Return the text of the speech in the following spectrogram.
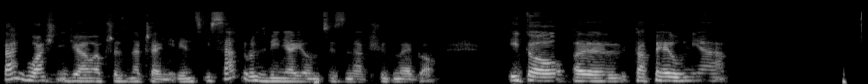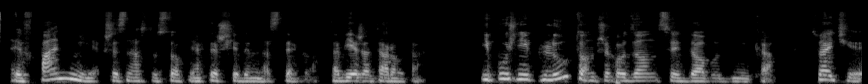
Tak właśnie działa przeznaczenie, więc i Saturn zmieniający znak siódmego i to e, ta pełnia w Pannie w 16 stopniach, też 17, ta wieża Tarota. I później Pluton przechodzący do wodnika. Słuchajcie,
